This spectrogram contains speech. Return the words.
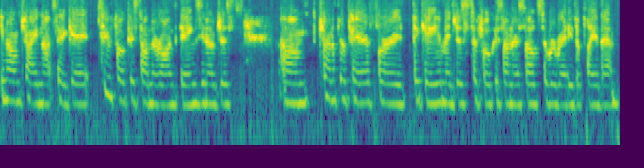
you know, I'm trying not to get too focused on the wrong things. You know, just um, trying to prepare for the game and just to focus on ourselves so we're ready to play them.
